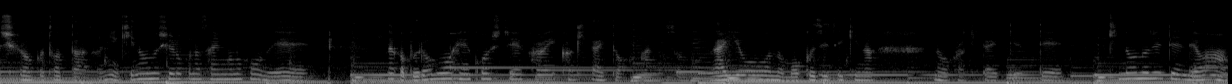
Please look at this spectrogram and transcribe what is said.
収録撮った後に昨日の収録の最後の方でなんかブログを並行して書きたいとあのその内容の目次的なのを書きたいって言って昨日の時点では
